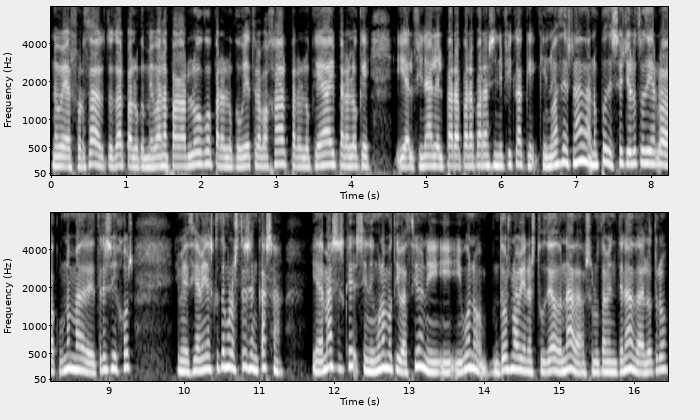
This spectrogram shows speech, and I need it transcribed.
no voy a esforzar, total, para lo que me van a pagar luego, para lo que voy a trabajar, para lo que hay, para lo que... Y al final el para, para, para significa que, que no haces nada, no puede ser. Yo el otro día hablaba con una madre de tres hijos y me decía, mira, es que tengo los tres en casa. Y además es que sin ninguna motivación. Y, bueno, dos no habían estudiado nada, absolutamente nada. El otro,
